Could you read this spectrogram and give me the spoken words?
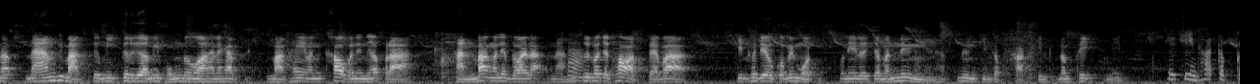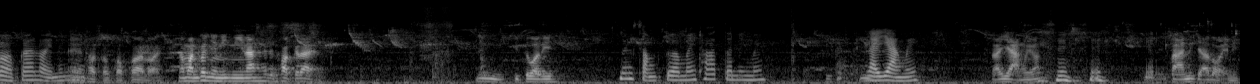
น้ำน้ำที่หมักคือมีเกลือมีผงนัวนะครับ หมักให้มันเข้าไปในเนื้อปลา หั่นบ้างมาเรียบร้อยแล้วนะค่ะ เมื่อคืนว่าจะทอด แต่ว่ากินคนเดียวก็ไม่หมด วันนี้เลยจะมานึ่งนะครับนึ่งกินกับผักกินกับน้ำพริกนี่ที่จริงทอดกรอบๆก็อร่อยนั่นเอเอองทอดกรอบๆก็อร่อยน้ำมันก็ยังมีนะถ้าจะทอดก็ได้นึ่งกี่ตัวดีนึ่งสองตัวไหมทอดตัวหนึ่งไหมหลายอย่างไหมหลายอย่างเลยมั้ง ปลานี่จะอร่อยนี่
